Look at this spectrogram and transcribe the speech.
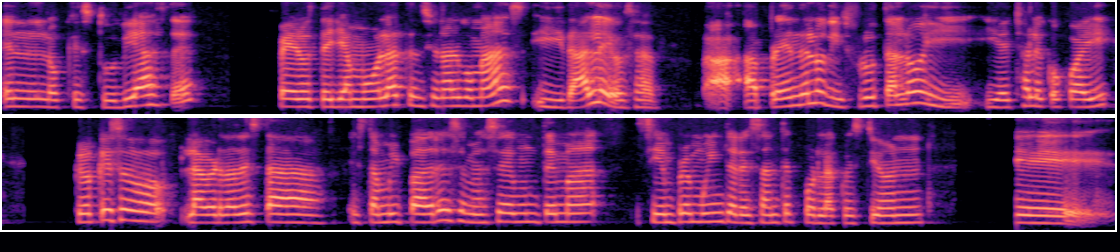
en lo que estudiaste, pero te llamó la atención algo más y dale, o sea, apréndelo, disfrútalo y, y échale coco ahí. Creo que eso, la verdad, está, está muy padre. Se me hace un tema siempre muy interesante por la cuestión eh,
